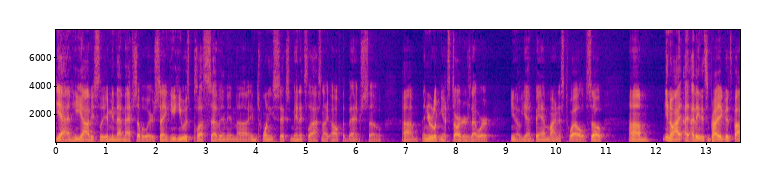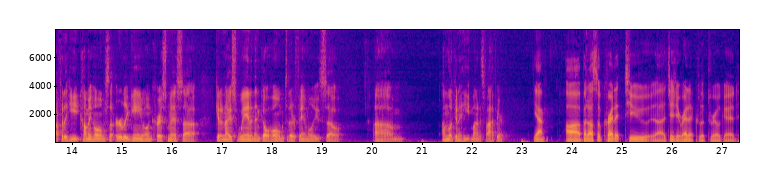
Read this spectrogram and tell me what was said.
Yeah, and he obviously I mean that matches up with what you're saying. He he was plus seven in uh, in 26 minutes last night off the bench. So um, and you're looking at starters that were you know you had Bam minus 12. So um, you know I I think this is probably a good spot for the Heat coming home. It's the early game on Christmas. Uh, get a nice win and then go home to their families. So um, I'm looking at Heat minus five here. Yeah. Uh, but also credit to uh, JJ Redick looked real good.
